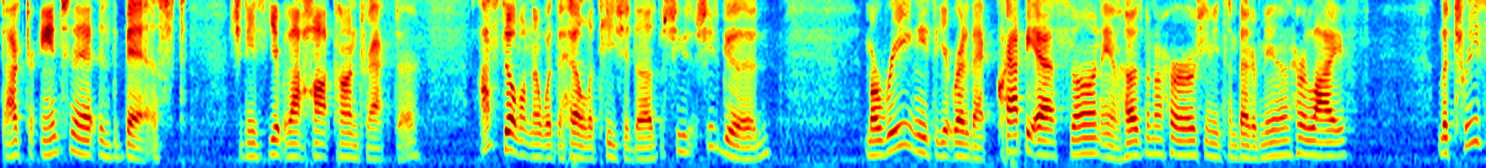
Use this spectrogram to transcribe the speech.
Dr. Antoinette is the best. She needs to get with that hot contractor. I still don't know what the hell Letitia does, but she's she's good. Marie needs to get rid of that crappy ass son and husband of hers. She needs some better men in her life. Latrice,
